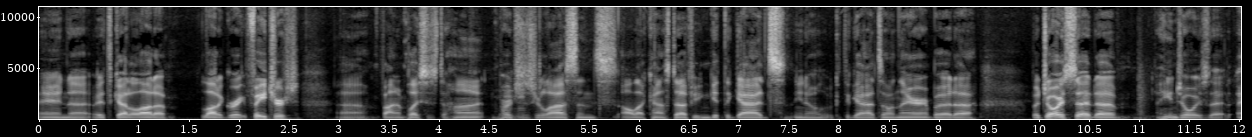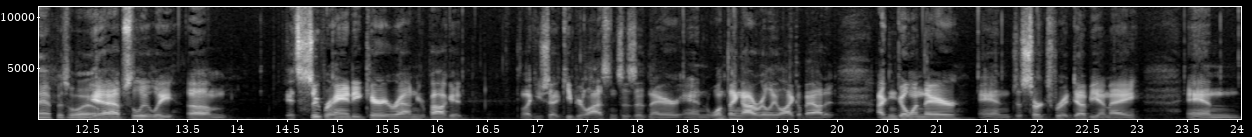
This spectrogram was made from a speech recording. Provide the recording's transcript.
And uh, it's got a lot of a lot of great features. Uh, finding places to hunt, purchase your license, all that kind of stuff. You can get the guides, you know, look at the guides on there. But uh, but Joyce said uh, he enjoys that app as well. Yeah, absolutely. Um, it's super handy. Carry around in your pocket. Like you said, keep your licenses in there. And one thing I really like about it, I can go in there and just search for a WMA, and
